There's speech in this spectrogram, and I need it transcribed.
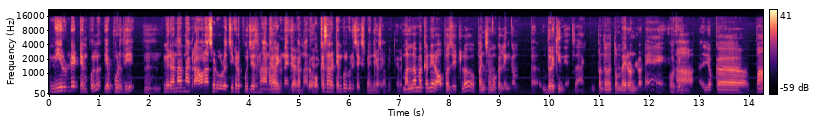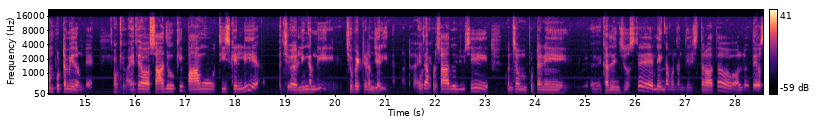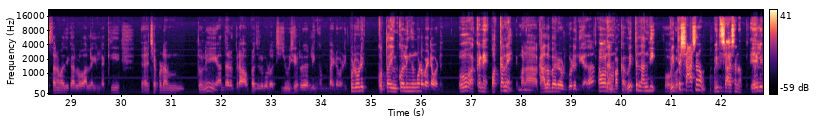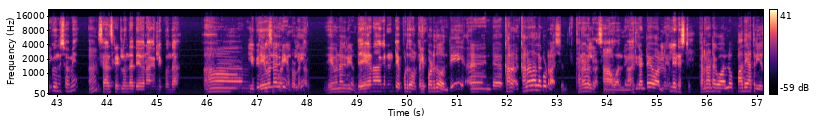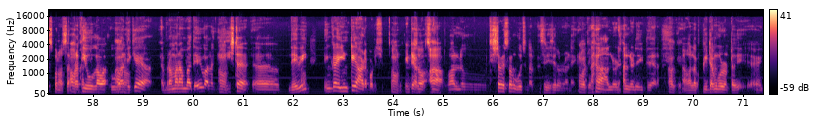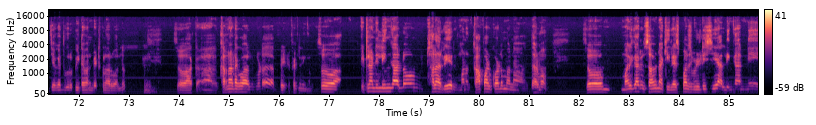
మీరుండే టెంపుల్ ఎప్పుడుది. మీరు అన్నారు నాకు రావణాసుడు కూడా వచ్చి ఇక్కడ పూజ చేసిన correct. ఒక్కసారి టెంపుల్ గురించి ఎక్స్ప్లెయిన్ స్వామి. మల్లమ్మ కన్నీర్ ఆపోజిట్లో పంచముఖ లింగం దొరికింది. పంతొమ్మిది వందల తొంభై రెండులోనే యొక్క పాము పుట్ట మీద ఉండే. ఓకే అయితే సాధువుకి పాము తీసుకెళ్ళి లింగంని చూపెట్టడం జరిగింది అనమాట అయితే. అప్పుడు సాధువు చూసి కొంచెం పుట్టని కదిలించి చూస్తే లింగం ఉందని తెలిసిన తర్వాత వాళ్ళు దేవస్థానం అధికారులు వాళ్ళ ఇళ్ళకి ఆ, చెప్పడంతోని అందరు గ్రామ ప్రజలు కూడా వచ్చి చూసారు లింగం బయటపడి ఇప్పుడు కూడా కొత్త ఇంకో లింగం కూడా బయటపడ్డది. ఓ అక్కనే? పక్కనే మన కాళ్ళభైరవుడు గుడి ఉంది కదా. దాని పక్క విత్ నంది విత్ శాసనం. విత్ శాసనం. ఏ లిపి ఉంది స్వామి? లో ఉందా దేవనాగరి లిపి ఉందా? ఆ, లిపి దేవనాగరి. దేవనాగరి. దేవనాగరి అంటే ఎప్పుడుదో ఉంటుంది. ఎప్పటిదో ఉంది. అండ్ కన్నడలో కూడా రాసి ఉంది కన్నడలో వాళ్ళు ఎందుకంటే వాళ్ళు లేటెస్ట్. కర్ణాటక వాళ్ళు పాదయాత్ర చేసుకొని వస్తారు. ప్రతి ఉగా ఉగాదికి బ్రహ్మరాంబ దేవి వాళ్ళకి. ఇష్ట దేవి ఇంకా ఇంటి ఆడపడుచు. అవును ఇంటి వాళ్ళు తిష్ట వేసుకొని కూర్చున్నారు శ్రీశైలంలోనే. ఓకే. అల్లుడు అల్లుడు ఇంటి దగ్గర. వాళ్ళకి పీఠం కూడా ఉంటది. జగద్గురు పీఠం అని పెట్టుకున్నారు వాళ్ళు. సో కర్ణాటక వాళ్ళు కూడా పె- పెట్టిన లింగం సో ఇట్లాంటి లింగాలు చాలా రేర్ మనం కాపాడుకోవడం మన ధర్మం. సో మల్లికార్జున స్వామి నాకు ఈ రెస్పాన్సిబిలిటీస్ ఆ లింగాన్ని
